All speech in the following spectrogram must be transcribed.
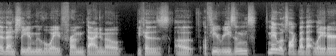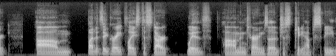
eventually you move away from Dynamo because of a few reasons. Maybe we'll talk about that later. Um, but it's a great place to start with um, in terms of just getting up to speed.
